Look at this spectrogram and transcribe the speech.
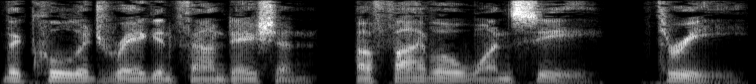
The Coolidge-Reagan Foundation, a 501c3,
